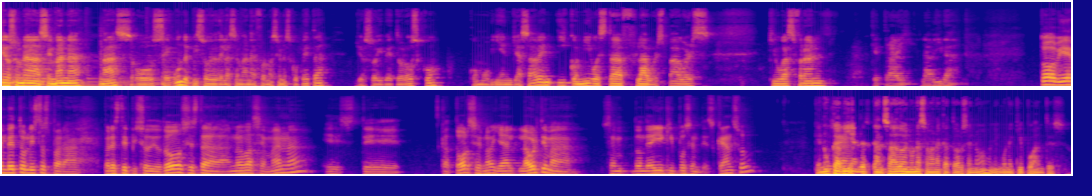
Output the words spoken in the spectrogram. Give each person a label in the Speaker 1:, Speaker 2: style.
Speaker 1: Bienvenidos una semana más o segundo episodio de la semana de formación escopeta. Yo soy Beto Orozco, como bien ya saben, y conmigo está Flowers Powers. ¿Qué uvas, Fran? ¿Qué trae la vida?
Speaker 2: Todo bien, Beto, listos para, para este episodio 2, esta nueva semana, este 14, ¿no? Ya la última donde hay equipos en descanso.
Speaker 1: Que nunca habían descansado en una semana 14, ¿no? Ningún equipo antes.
